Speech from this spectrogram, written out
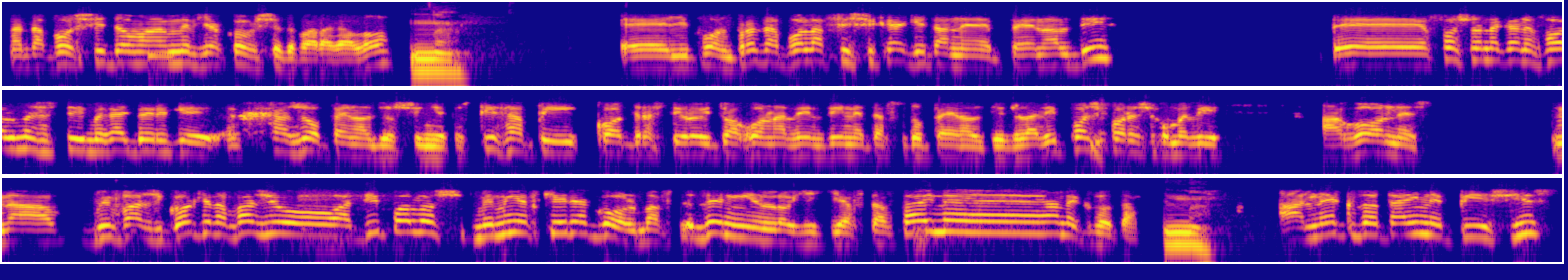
να τα πω σύντομα, μην με διακόψετε παρακαλώ. Ναι. Ε, λοιπόν, πρώτα απ' όλα φυσικά και ήταν πέναλτι. Ε, εφόσον έκανε φάουλ μέσα στη μεγάλη περιοχή, χαζό πέναλτι ο συνήθως. Τι θα πει κόντρα στη ροή του αγώνα δεν δίνεται αυτό το πέναλτι; Δηλαδή, πόσες φορές έχουμε δει αγώνες να μην βάζει γκολ και να βάζει ο αντίπαλος με μια ευκαιρία γκολ; Δεν είναι λογική αυτά. Αυτά είναι ανέκδοτα. Ναι. Ανέκδοτα είναι επίσης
